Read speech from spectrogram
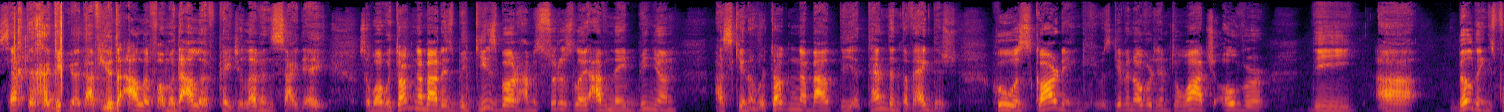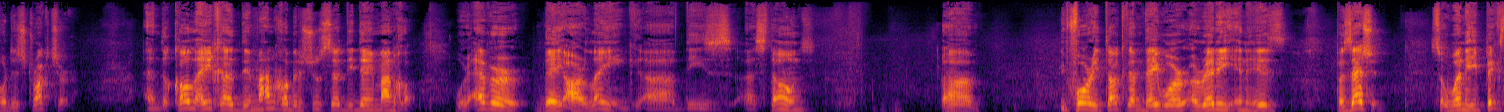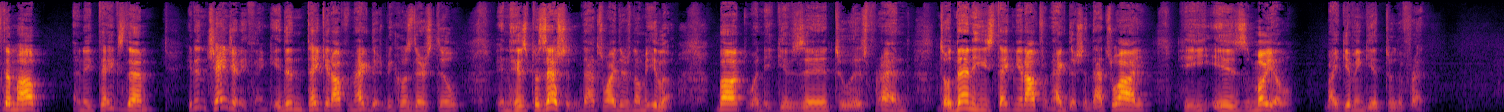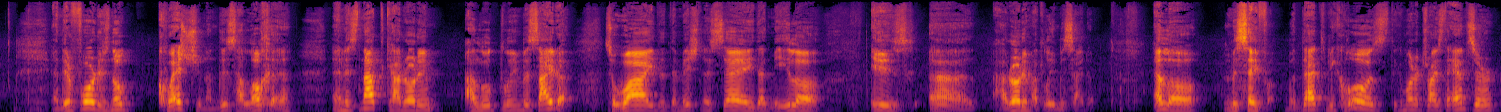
Sechte Chagiga Daf Yud Aleph Amud Aleph, page eleven, side A. So what we're talking about is Begizbar Hamsurus Loy Avnei Binyan Askina. We're talking about the attendant of Hegdish who was guarding. He was given over to him to watch over the uh, buildings for the structure. And the Kol Eicha de Mancha Bershusa Didei Mancho. Wherever they are laying uh, these uh, stones um, before he took them, they were already in his possession. So when he picks them up and he takes them, he didn't change anything. He didn't take it out from Hegdish because they're still in his possession. That's why there's no Me'ilah. But when he gives it to his friend, so then he's taking it out from Hegdish, and that's why he is Moyel by giving it to the friend. And therefore, there's no question on this halacha and it's not karorim halut tluim besaida. So why did the Mishnah say that miila is uh, harorim atluim besaida? Elo miseifa, but that's because the Gemara tries to answer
